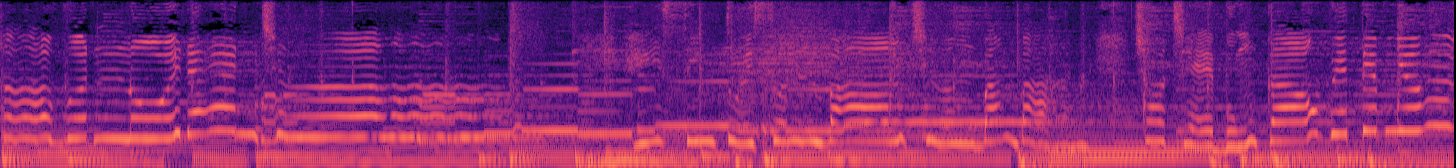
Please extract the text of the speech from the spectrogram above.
thơ vượt núi đến trường. Hy sinh tuổi xuân bám trường bùng cao viết tiếp những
